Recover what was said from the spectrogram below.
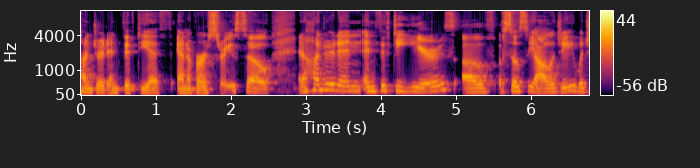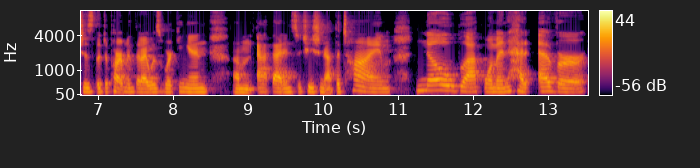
150th anniversary. So in 150 years of, of sociology which is the department that i was working in um, at that institution at the time no black woman had ever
